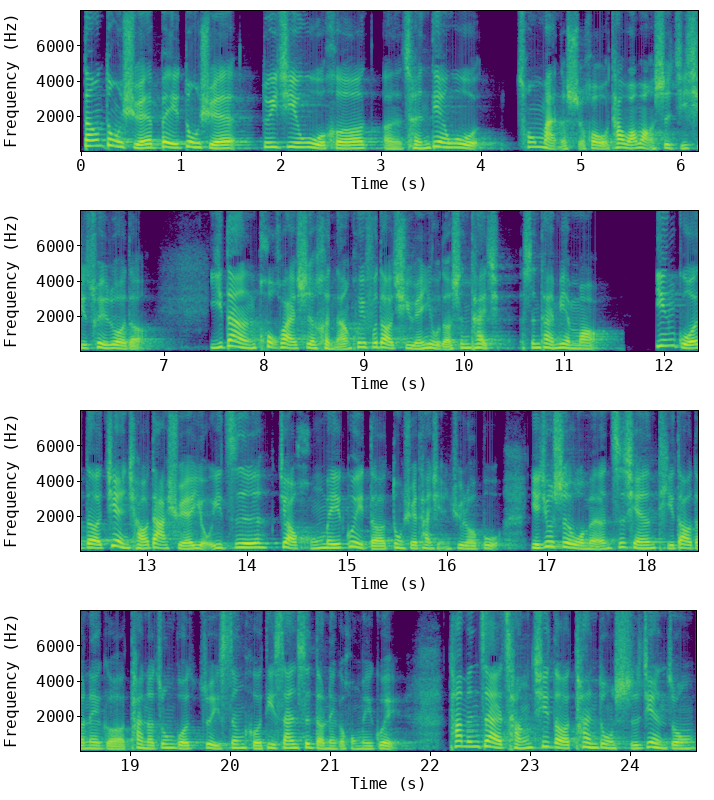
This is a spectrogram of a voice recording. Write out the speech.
当洞穴被洞穴堆积物和呃沉淀物充满的时候，它往往是极其脆弱的，一旦破坏是很难恢复到其原有的生态生态面貌。英国的剑桥大学有一支叫“红玫瑰”的洞穴探险俱乐部，也就是我们之前提到的那个探了中国最深和第三深的那个红玫瑰。他们在长期的探洞实践中，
